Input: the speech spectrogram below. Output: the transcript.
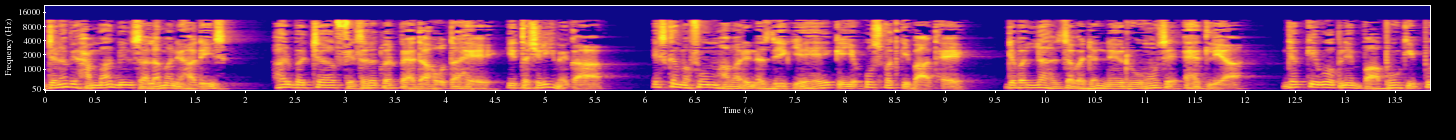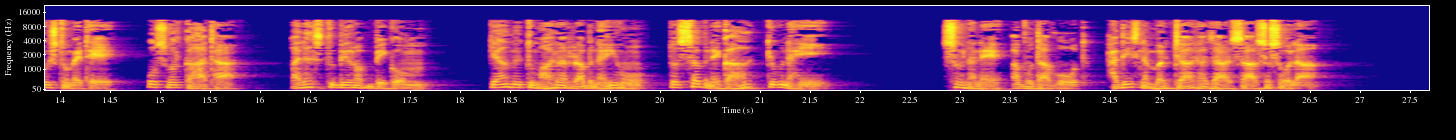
جناب حماد بن سلامہ نے حدیث، ہر بچہ فطرت پر پیدا ہوتا ہے، یہ تشریح میں کہا۔ اس کا مفہوم ہمارے نزدیک یہ ہے کہ یہ اس وقت کی بات ہے، جب اللہ عز نے روحوں سے عہد لیا، جبکہ وہ اپنے باپوں کی پشتوں میں تھے۔ اس وقت کہا تھا، الست بربکم کیا میں تمہارا رب نہیں ہوں؟ تو سب نے کہا، کیوں نہیں؟ سننے ابو داود، حدیث نمبر چار ہزار سات سو سولہ۔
